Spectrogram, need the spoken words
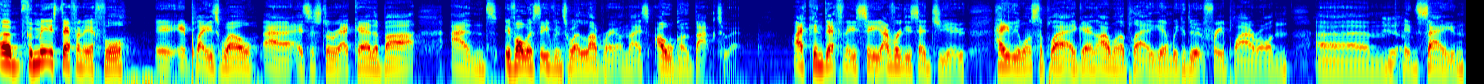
Um, for me, it's definitely a four. It, it plays well. Uh, it's a story I cared about, and if I was even to elaborate on that, I will go back to it. I can definitely see. I've already said to you, Haley wants to play it again. I want to play it again. We can do it free player on um, Yeah. insane,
